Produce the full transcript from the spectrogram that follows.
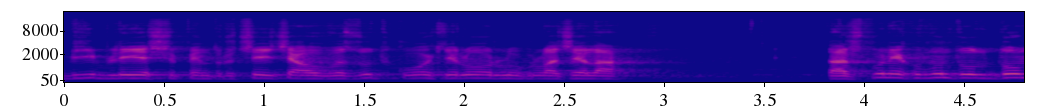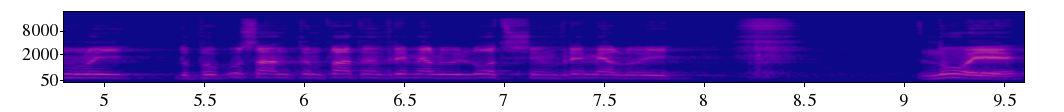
Biblie și pentru cei ce au văzut cu ochii lor lucrul acela. Dar spune cuvântul Domnului, după cum s-a întâmplat în vremea lui Lot și în vremea lui Noe,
